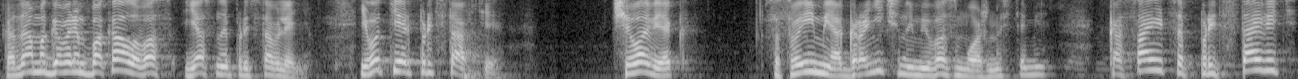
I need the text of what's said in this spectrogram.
Когда мы говорим бокал, у вас ясное представление. И вот теперь представьте, человек со своими ограниченными возможностями касается представить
